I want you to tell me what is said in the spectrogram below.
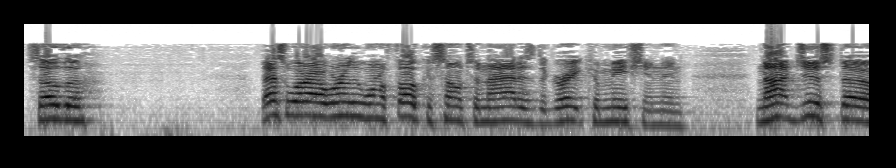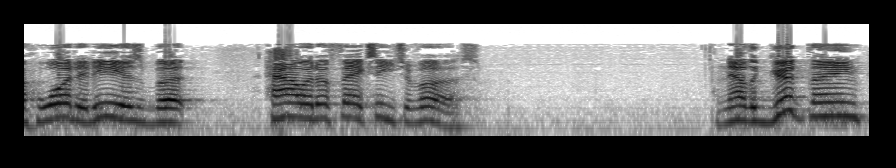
So the that's what I really want to focus on tonight is the Great Commission and not just uh, what it is, but how it affects each of us. Now, the good thing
